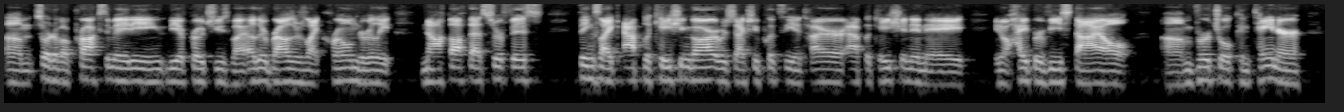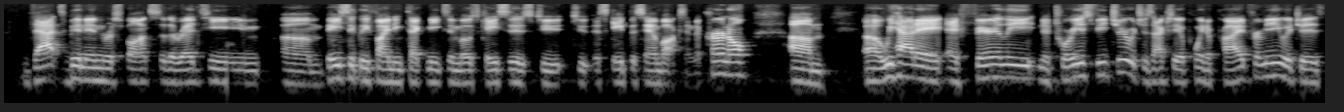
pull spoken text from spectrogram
um, sort of approximating the approach used by other browsers like Chrome to really knock off that surface things like application guard, which actually puts the entire application in a you know Hyper-V style um, virtual container. That's been in response to the red team um, basically finding techniques in most cases to to escape the sandbox in the kernel. Um, uh, we had a, a fairly notorious feature, which is actually a point of pride for me, which is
